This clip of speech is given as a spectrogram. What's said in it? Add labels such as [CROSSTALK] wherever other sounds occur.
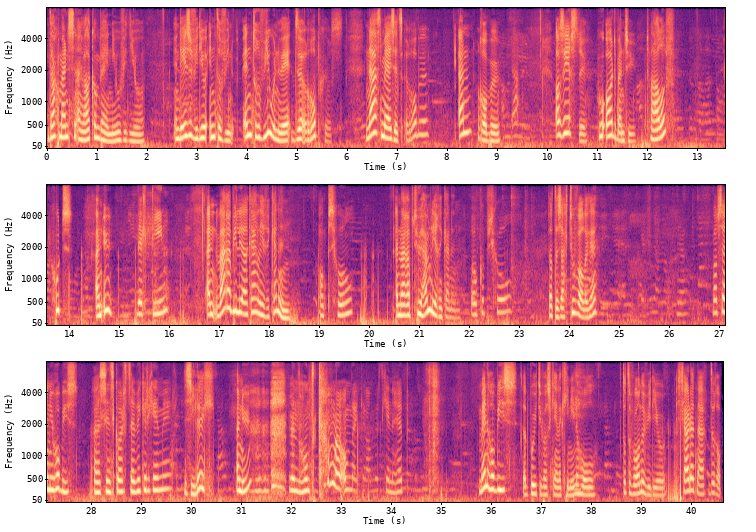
Dag mensen en welkom bij een nieuwe video. In deze video interview- interviewen wij de Robgers. Naast mij zit Robbe en Robbe. Als eerste, hoe oud bent u? 12, Goed. En u? 13, En waar hebben jullie elkaar leren kennen? op school, En waar hebt u hem leren kennen? ook op school. Dat is echt toevallig, hè? Wat zijn uw hobby's? Eh, sinds kort heb ik er geen meer. Zielig. En u? [LAUGHS] Mijn hond kan maar omdat ik er anders geen heb. Mijn hobby's, dat boeit u waarschijnlijk geen ene hol. Tot de volgende video. Shout-out naar de Rob.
